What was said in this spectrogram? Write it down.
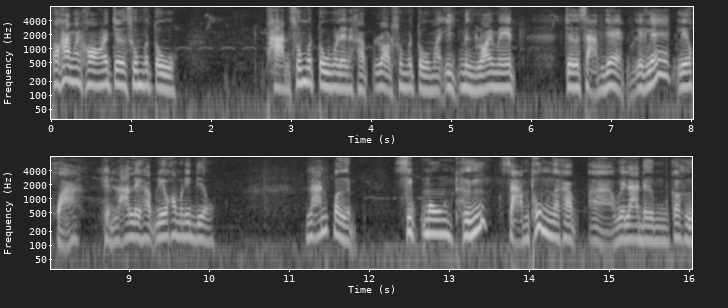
พอข้ามคันคลองแล้วเจอซุ้มประตู ผ่านซุ้มประตูมาเลยนะครับ หลอดซุ้มประตูมาอีก 100 เมตร เจอสามแยกเล็กๆเลี้ยวขวา เห็นร้านเลยครับ เลี้ยวเข้ามานิดเดียว ร้านเปิด 10 โมงถึง 3 ทุ่มนะครับเวลาเดิมก็คือ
